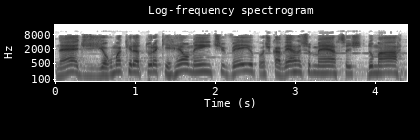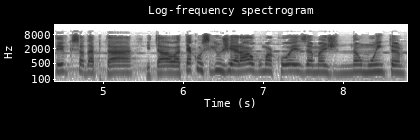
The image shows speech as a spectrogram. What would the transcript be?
né? De, de, alguma criatura que realmente veio pelas cavernas submersas do mar, teve que se adaptar e tal. Até conseguiu gerar alguma coisa, mas não muita.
